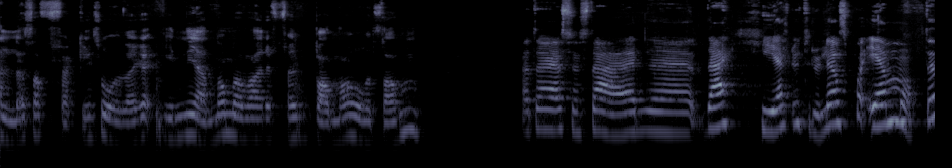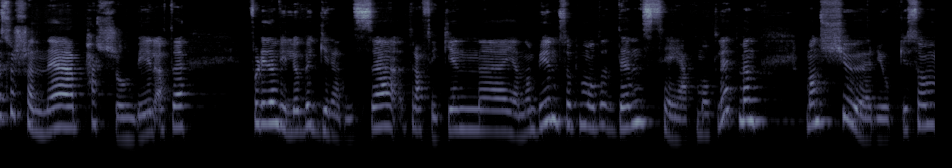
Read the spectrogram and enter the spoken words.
alle disse fuckings hovedveiene inn igjennom den der forbanna hovedstaden. Vet du, jeg syns det er eh, Det er helt utrolig. Altså På en måte så skjønner jeg personbil at det, Fordi den vil jo begrense trafikken eh, gjennom byen, så på en måte den ser jeg på en måte litt. Men man kjører jo ikke som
